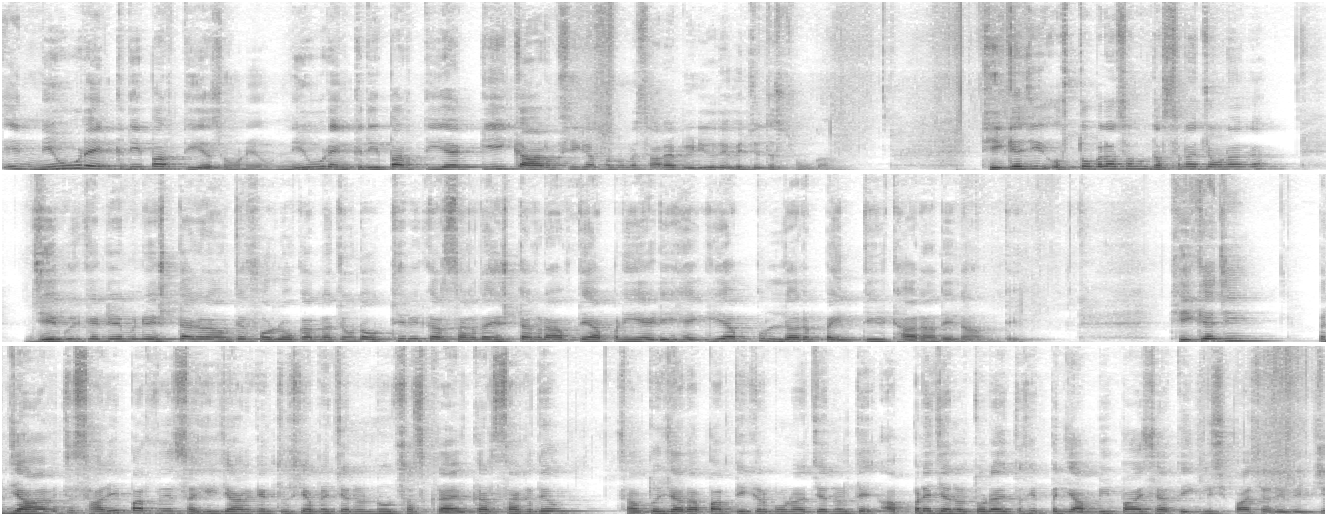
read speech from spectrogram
ਇਹ ਨਿਊ ਰੈਂਕ ਦੀ ਭਰਤੀ ਹੈ ਸੋਹਣਿਓ। ਨਿਊ ਰੈਂਕ ਦੀ ਭਰਤੀ ਹੈ, ਕੀ ਕਾਰਨ ਸੀਗਾ, ਤੁਹਾਨੂੰ ਮੈਂ ਸਾਰਾ ਵੀਡੀਓ ਦੇ ਵਿੱਚ ਦੱਸੂਗਾ। ਠੀਕ ਹੈ ਜੀ, ਉਸ ਤੋਂ ਪਹਿਲਾਂ ਤੁਹਾਨੂੰ ਦੱਸਣਾ ਚਾਹਣਾਗਾ ਜੇ ਕੋਈ ਕੈਂਡੀਡੇਟ ਮੈਨੂੰ ਇੰਸਟਾਗ੍ਰam ਤੇ ਫੋਲੋ ਕਰਨਾ ਚਾਹੁੰਦਾ, ਉੱਥੇ ਵੀ ਕਰ ਸਕਦਾ ਇੰਸਟਾਗ੍ਰam ਤੇ ਆਪਣੀ ਆਈਡੀ ਹੈਗੀ ਆ ਭੁੱਲਰ 3518 ਦੇ ਨਾਮ ਤੇ। ਠੀਕ ਹੈ ਜੀ? ਪੰਜਾਬ ਵਿੱਚ ਸਾਰੇ ਭਰਤੀ ਦੀ ਸਹੀ ਜਾਣਕਾਰੀ ਤੁਸੀਂ ਆਪਣੇ ਚੈਨਲ ਨੂੰ ਸਬਸਕ੍ਰਾਈਬ ਕਰ ਸਕਦੇ ਹੋ। ਸਭ ਤੋਂ ਜ਼ਿਆਦਾ ਭਰਤੀ ਕਰਵਾਉਣਾ ਚੈਨਲ ਤੇ ਆਪਣੇ ਚੈਨਲ ਤੋਂ ਰਾਹੀਂ ਤੁਸੀਂ ਪੰਜਾਬੀ ਭਾਸ਼ਾ ਤੇ ਇੰਗਲਿਸ਼ ਭਾਸ਼ਾ ਦੇ ਵਿੱਚ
